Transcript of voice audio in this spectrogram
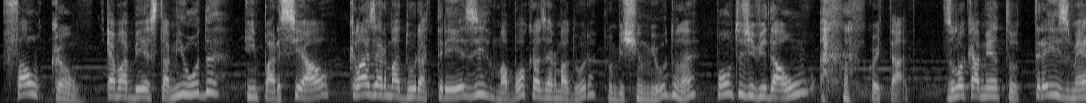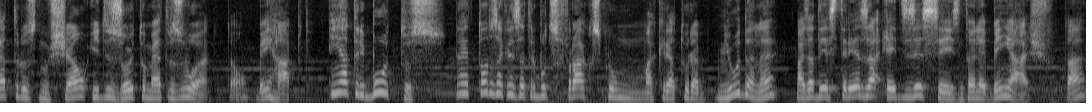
Falcão é uma besta miúda, imparcial, classe armadura 13, uma boa classe armadura para um bichinho miúdo, né? Pontos de vida 1, coitado. Deslocamento 3 metros no chão e 18 metros voando. Então, bem rápido. Em atributos, né, todos aqueles atributos fracos para uma criatura miúda, né? Mas a destreza é 16, então ele é bem ágil, tá?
